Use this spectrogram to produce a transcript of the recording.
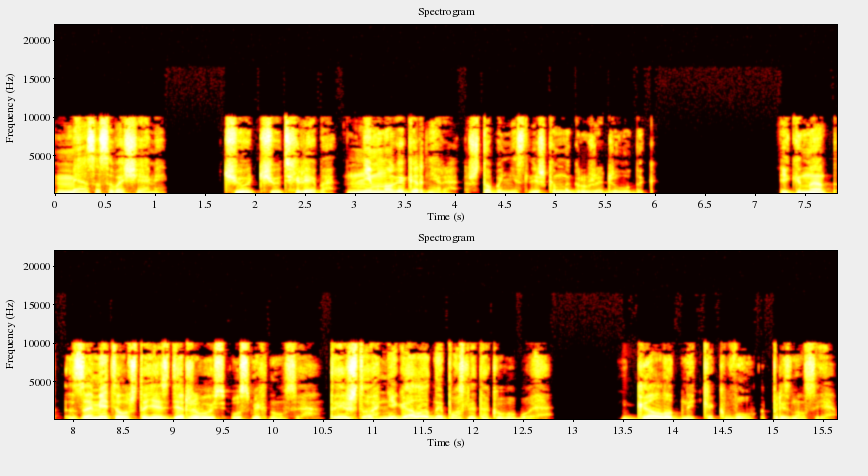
Мясо с овощами. Чуть-чуть хлеба, немного гарнира, чтобы не слишком нагружать желудок. Игнат заметил, что я сдерживаюсь, усмехнулся. «Ты что, не голодный после такого боя?» «Голодный, как волк», — признался я.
